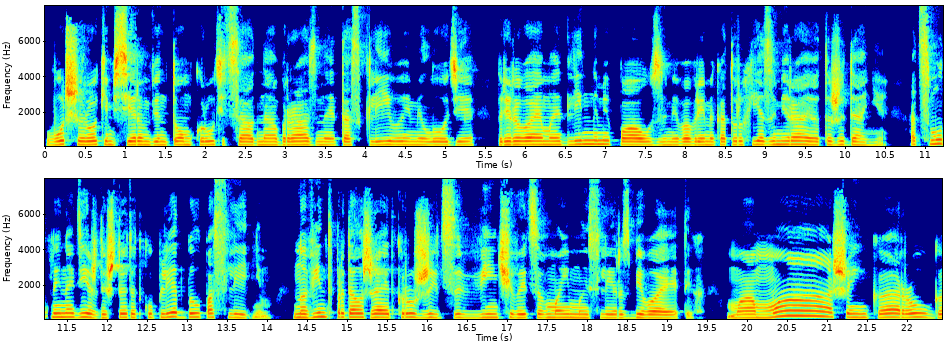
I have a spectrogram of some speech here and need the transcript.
Вот широким серым винтом крутится однообразная, тоскливая мелодия, прерываемая длинными паузами, во время которых я замираю от ожидания, от смутной надежды, что этот куплет был последним. Но винт продолжает кружиться, ввинчивается в мои мысли и разбивает их. «Мамашенька ругала!»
